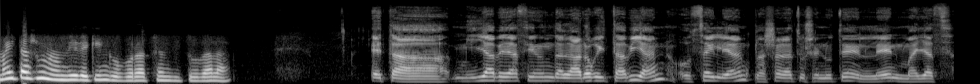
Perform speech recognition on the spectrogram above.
maitasun handirekin gogoratzen ditu dala. Eta mila bedazien da laro bian, otzailean, plazaratu zenuten lehen maiatz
